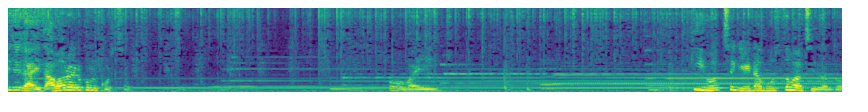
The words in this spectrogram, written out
এই যে গাইজ আবারও এরকম করছে। ও ভাই। কি হচ্ছে কি? এটা বুঝতে পারছি না তো।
